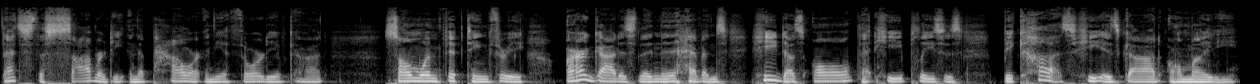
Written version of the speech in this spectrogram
That's the sovereignty and the power and the authority of God. Psalm 115, 3. Our God is in the heavens. He does all that he pleases because he is God Almighty.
